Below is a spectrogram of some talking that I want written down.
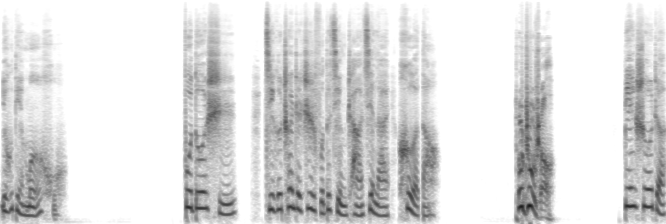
有点模糊。不多时，几个穿着制服的警察进来，喝道：“都住手！”边说着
